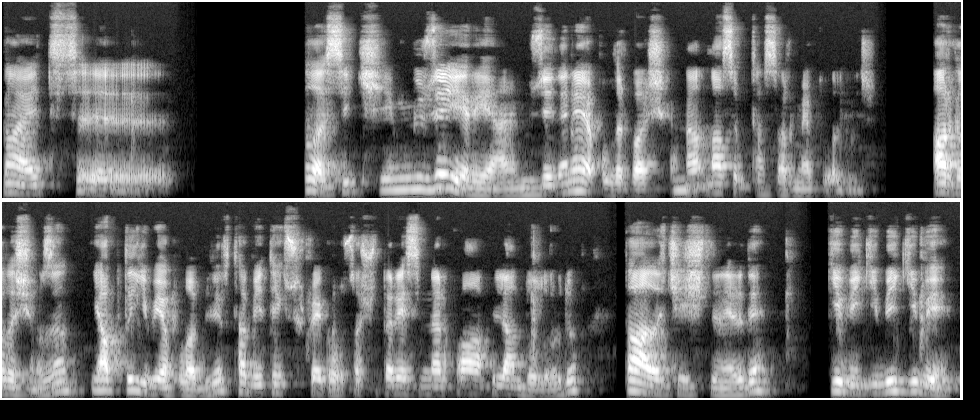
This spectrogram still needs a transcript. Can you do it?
Gayet eee, klasik müze yeri yani. Müzede ne yapılır başka? Na- nasıl bir tasarım yapılabilir? Arkadaşımızın yaptığı gibi yapılabilir. Tabii tek sürpek olsa şurada resimler falan filan da. Daha da çeşitlenirdi. Gibi gibi gibi.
